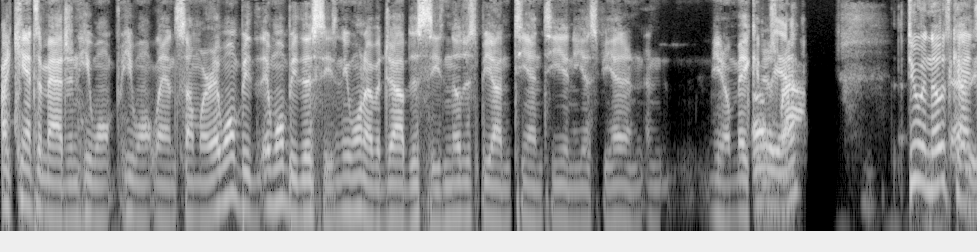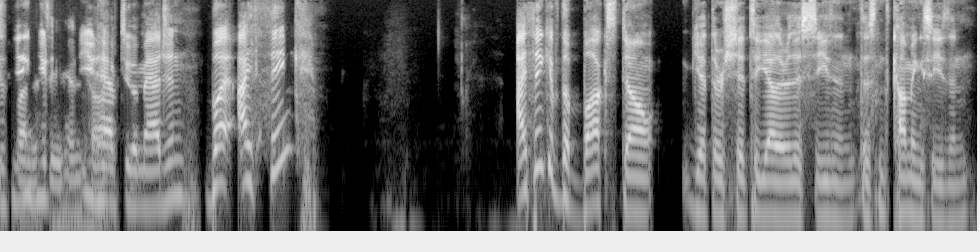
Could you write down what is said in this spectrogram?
I can't imagine he won't he won't land somewhere. It won't be it won't be this season. He won't have a job this season. They'll just be on TNT and ESPN and, and you know making Oh, his yeah? round, doing those That'd kinds of things. You'd, you'd have to imagine. But I think I think if the Bucks don't get their shit together this season, this coming season,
